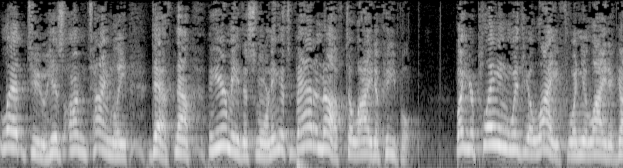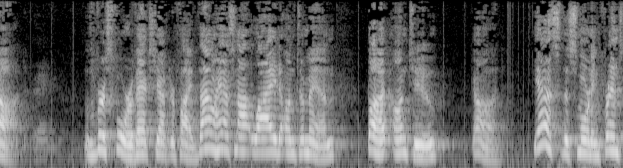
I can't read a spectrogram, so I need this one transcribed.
led to his untimely death. Now, hear me this morning. It's bad enough to lie to people, but you're playing with your life when you lie to God verse 4 of Acts chapter 5. Thou hast not lied unto men, but unto God. Yes, this morning, friends,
